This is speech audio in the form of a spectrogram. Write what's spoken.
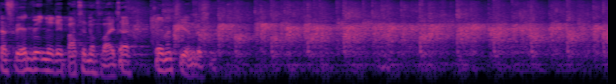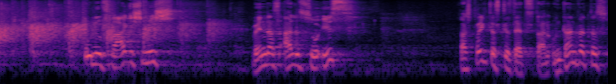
das werden wir in der Debatte noch weiter dementieren müssen. Und nun frage ich mich, wenn das alles so ist, was bringt das Gesetz dann? Und dann wird, das,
